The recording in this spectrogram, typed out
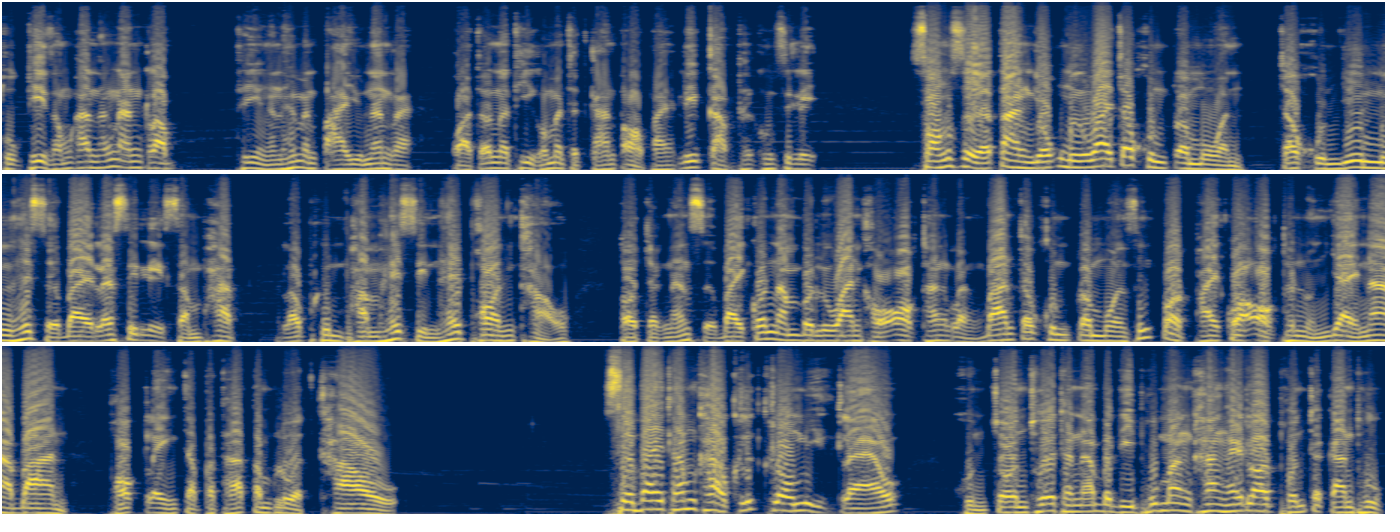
ถูกที่สำคัญทั้งนั้นครับ ที่อย่างนั้นให้มันตายอยู่นั่นแหละ กว่าเจ้าหน้าที่เขามาจัดการต่อไป รีบกลับเถอะคุณสิริสองเสือต่างยกมือไหว้เจ้าคุณประมวล เจ้าคุณยื่นมือให้เสือใบและสิริสัมผัส แล้วพึมพำให้สินให้พรเขา ต่อจากนั้นเสือใบก็นำบริวารเขาออกทางหลังบ้านเจ้าคุณประมวลซึ่งปลอดภัยกว่าออกถนนใหญ่หน้าบ้านเพราะเกรงจะปะทะตำรวจเข้า เสือใบทำข่าวคลึกโครมอีกแล้ว ขุนโจรช่วยธนบดีผู้มั่งคั่งให้รอดพ้นจากการถูก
